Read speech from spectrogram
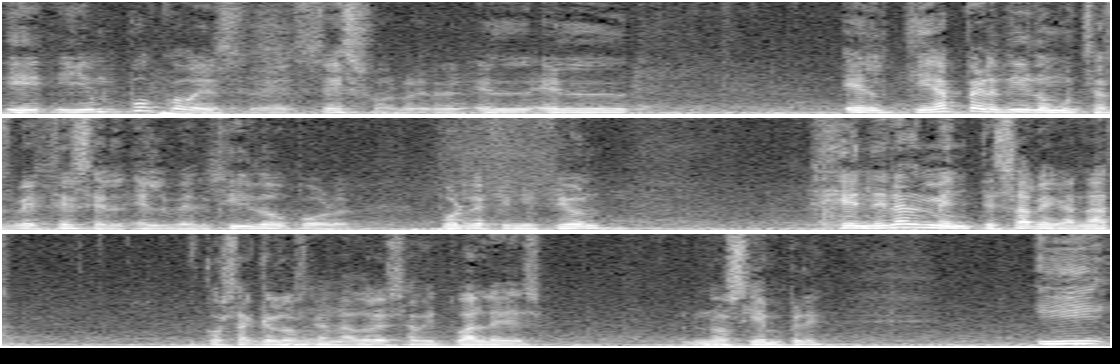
Y, y un poco es, es eso, el, el- el que ha perdido muchas veces, el, el vencido por, por definición, generalmente sabe ganar, cosa que los ganadores habituales no siempre, y,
